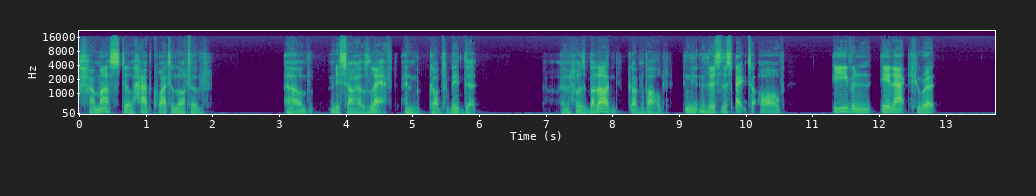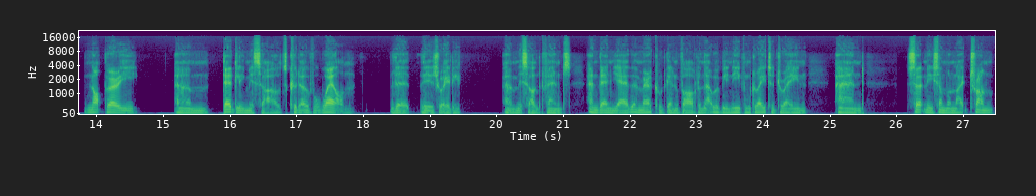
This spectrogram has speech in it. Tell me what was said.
Hamas still have quite a lot of of missiles left, and God forbid that uh, Hezbollah got involved. There's the specter of even inaccurate, not very um, deadly missiles could overwhelm the the Israeli uh, missile defense, and then yeah, America would get involved, and that would be an even greater drain. And certainly, someone like Trump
